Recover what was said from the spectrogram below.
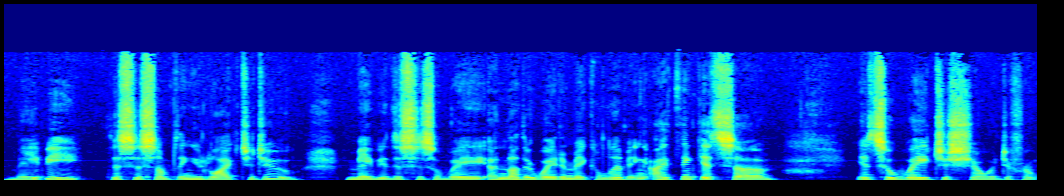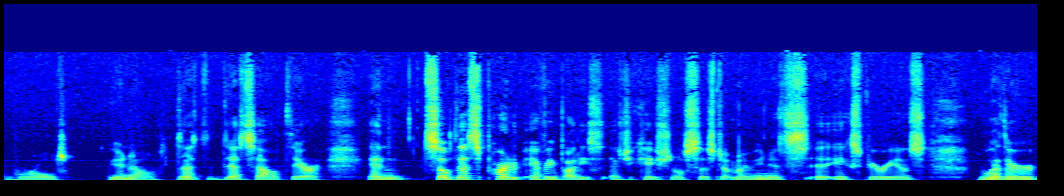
Maybe this is something you'd like to do. Maybe this is a way, another way to make a living. I think it's a, it's a way to show a different world you know that that's out there and so that's part of everybody's educational system i mean it's uh, experience whether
